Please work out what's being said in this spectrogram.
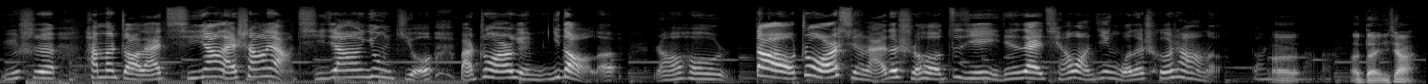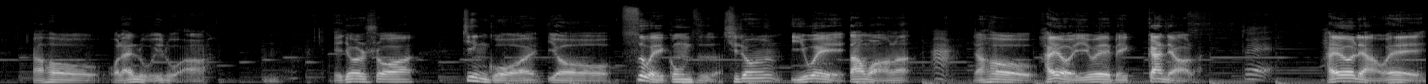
于是他们找来齐姜来商量，齐姜用酒把重耳给迷倒了，然后到重耳醒来的时候，自己已经在前往晋国的车上了。刚讲到哪了？呃，等一下，然后我来捋一捋啊，嗯，也就是说，晋国有四位公子，其中一位当王了，啊，然后还有一位被干掉了，对，还有两位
